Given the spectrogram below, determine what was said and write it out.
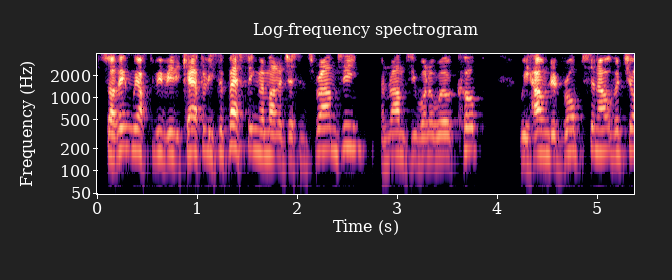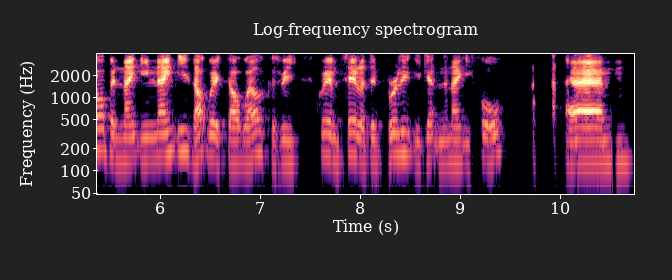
so I think we have to be really careful. He's the best England manager since Ramsey, and Ramsey won a World Cup. We hounded Robson out of a job in 1990. That worked out well because we Graham Taylor did brilliantly getting the 94. Um,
